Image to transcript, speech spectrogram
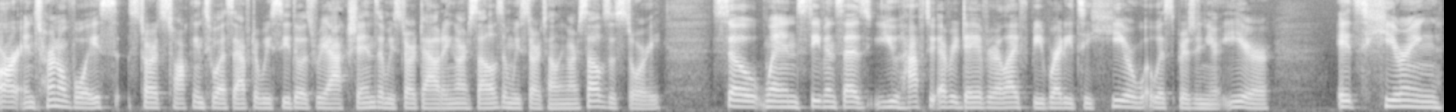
our internal voice starts talking to us after we see those reactions and we start doubting ourselves and we start telling ourselves a story so when Steven says you have to every day of your life be ready to hear what whispers in your ear, it's hearing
